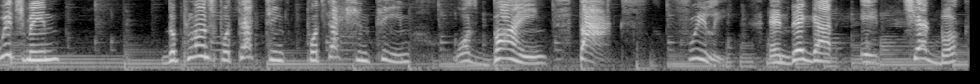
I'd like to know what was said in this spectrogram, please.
which means the plunge protecting protection team was buying stocks freely, and they got a checkbook.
